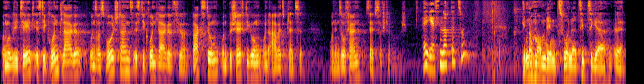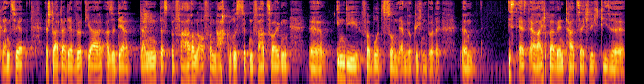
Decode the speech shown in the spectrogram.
Und Mobilität ist die Grundlage unseres Wohlstands, ist die Grundlage für Wachstum und Beschäftigung und Arbeitsplätze. Und insofern selbstzerstörerisch. Herr Jessen noch dazu? Geht nochmal um den 270er äh, Grenzwert. Herr Strater, der wird ja, also der dann das Befahren auch von nachgerüsteten Fahrzeugen äh, in die Verbotszonen ermöglichen würde. Ähm, ist erst erreichbar, wenn tatsächlich diese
